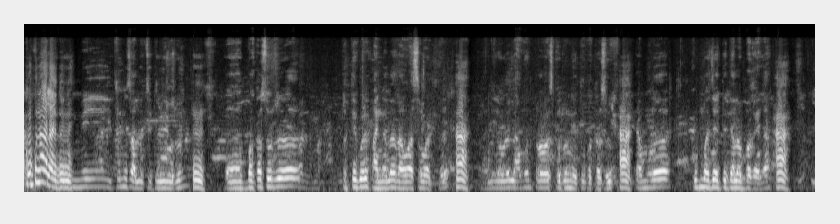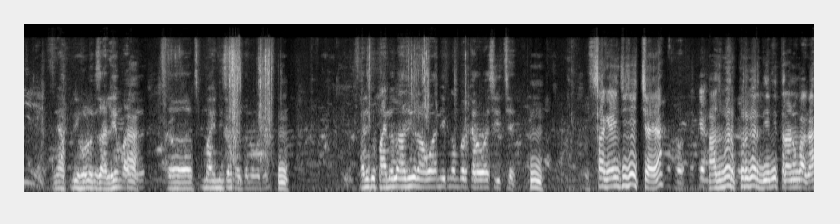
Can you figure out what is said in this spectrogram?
कुठून आलाय तुम्ही? मी इथूनच आलो चिखलीवरून. हम्म. अं, बकासूर प्रत्येक वेळी फायनलला राहावं असं वाटतं. हा. आणि एवढं लांबून प्रवास करून येतो बकासूर. हा. त्यामुळं खूप मजा येते त्याला बघायला. हा. आणि आपली ओळख झाली माझं, अं, मायनीच्या मैदानामध्ये. हम्म. आणि तो फायनल आधी राहावा आणि एक नंबर करावा अशी इच्छा आहे. हम्म. सगळ्यांची जी इच्छा आहे हा. आज भरपूर गर्दी आहे मित्रांनो बघा.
